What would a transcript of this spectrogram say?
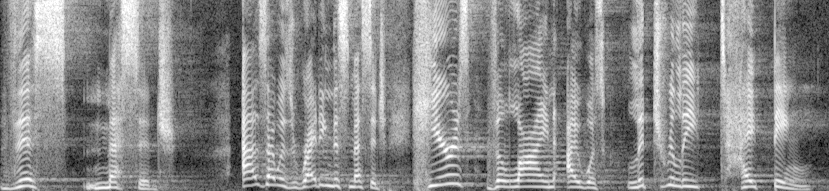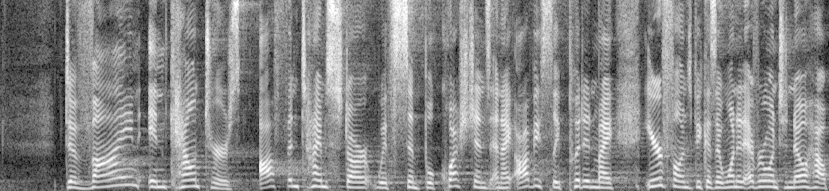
this message. As I was writing this message, here's the line I was literally typing. Divine encounters oftentimes start with simple questions, and I obviously put in my earphones because I wanted everyone to know how,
